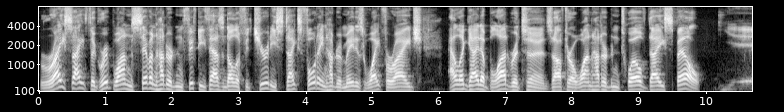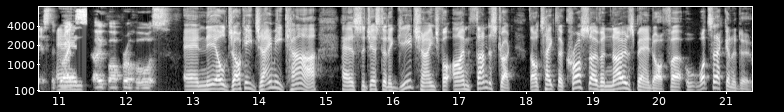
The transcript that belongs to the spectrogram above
Race 8, the Group 1, $750,000 Futurity Stakes, 1,400 metres weight for age. Alligator Blood returns after a 112 day spell. Yes, the great and, soap opera horse. And Neil jockey Jamie Kah has suggested a gear change for I'm Thunderstruck. They'll take the crossover noseband off. Uh, what's that going to do?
